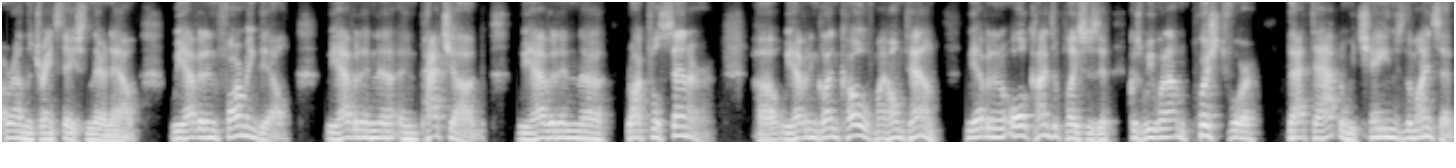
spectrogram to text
around the train station there now. We have it in Farmingdale. We have it in uh, in Patchogue. We have it in uh, Rockville Centre. Uh, we have it in Glen Cove, my hometown. We have it in all kinds of places because we went out and pushed for that to happen. We changed the mindset.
